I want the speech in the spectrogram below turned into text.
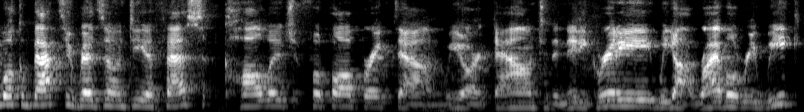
Welcome back to Red Zone DFS College Football Breakdown. We are down to the nitty gritty. We got rivalry week.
